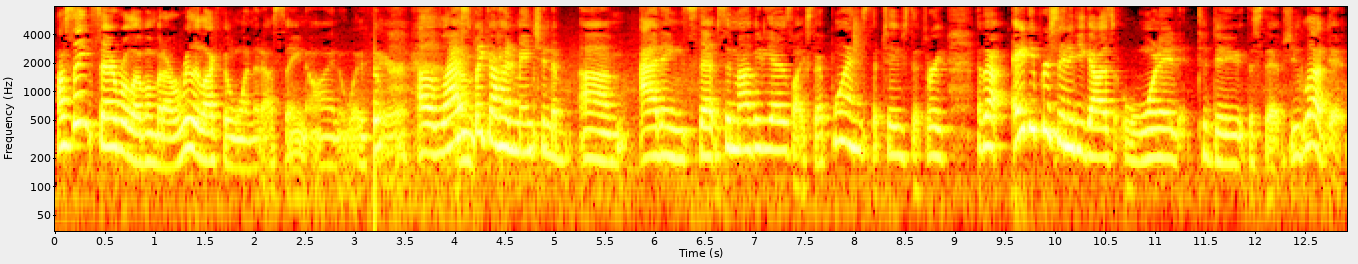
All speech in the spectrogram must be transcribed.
I've seen several of them, but I really like the one that I've seen on Wayfair. Uh, last um, week, I had mentioned um, adding steps in my videos, like step one, step two, step three. About 80% of you guys wanted to do the steps. You loved it.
